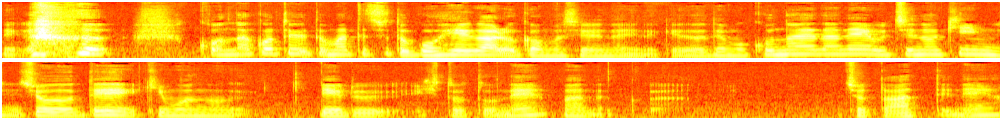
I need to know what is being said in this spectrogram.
こんなこと言うとまたちょっと語弊があるかもしれないんだけどでもこの間ねうちの近所で着物着てる人とね、まあ、なんかちょっと会ってね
